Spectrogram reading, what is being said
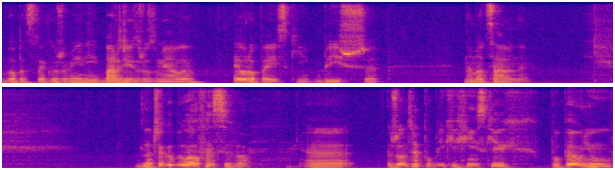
Wobec tego, że mieli bardziej zrozumiały, europejski, bliższy, namacalny. Dlaczego była ofensywa? E, rząd Republiki Chińskiej popełnił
